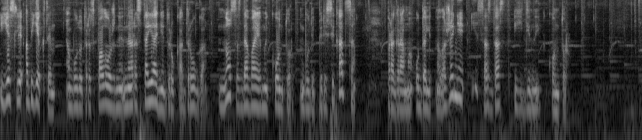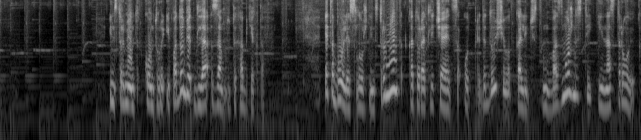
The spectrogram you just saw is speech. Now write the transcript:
Если объекты будут расположены на расстоянии друг от друга, но создаваемый контур будет пересекаться – Программа удалит наложение и создаст единый контур. Инструмент контуры и подобие для замкнутых объектов. Это более сложный инструмент, который отличается от предыдущего количеством возможностей и настроек.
